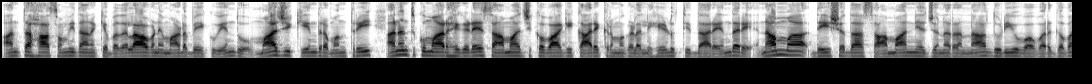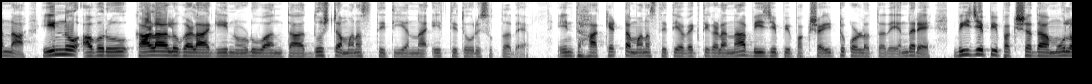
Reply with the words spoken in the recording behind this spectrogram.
ಅಂತಹ ಸಂವಿಧಾನಕ್ಕೆ ಬದಲಾವಣೆ ಮಾಡಬೇಕು ಎಂದು ಮಾಜಿ ಕೇಂದ್ರ ಮಂತ್ರಿ ಅನಂತಕುಮಾರ್ ಹೆಗಡೆ ಸಾಮಾಜಿಕವಾಗಿ ಕಾರ್ಯಕ್ರಮಗಳಲ್ಲಿ ಹೇಳುತ್ತಿದ್ದಾರೆ ಎಂದರೆ, ನಮ್ಮ ದೇಶದ ಸಾಮಾನ್ಯ ಜನರನ್ನ ದುಡಿಯುವ ವರ್ಗವನ್ನ ಇನ್ನು ಅವರು ಕಾಳಾಲುಗಳಾಗಿ ನೋಡುವಂತಹ ದುಷ್ಟ ಮನಸ್ಥಿತಿಯನ್ನ ಎತ್ತಿ ತೋರಿಸುತ್ತದೆ. ಇಂತಹ ಕೆಟ್ಟ ಮನಸ್ಥಿತಿಯ ವ್ಯಕ್ತಿಗಳನ್ನ ಬಿಜೆಪಿ ಪಕ್ಷ ಇಟ್ಟುಕೊಳ್ಳುತ್ತದೆ ಎಂದರೆ, ಬಿಜೆಪಿ ಪಕ್ಷದ ಮೂಲ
